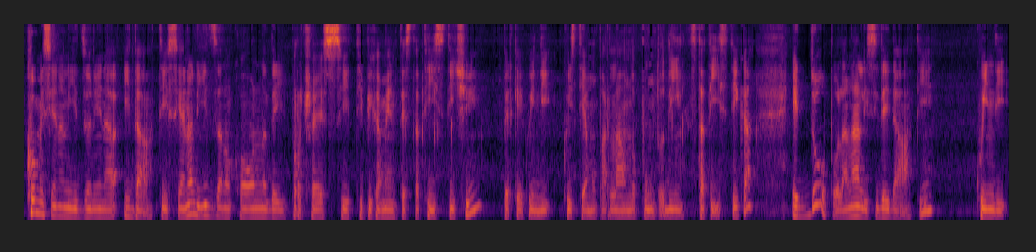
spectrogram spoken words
Come si analizzano i dati? Si analizzano con dei processi tipicamente statistici, perché quindi qui stiamo parlando appunto di statistica, e dopo l'analisi dei dati, quindi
